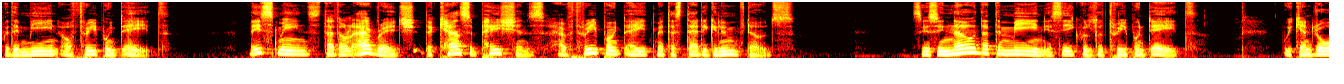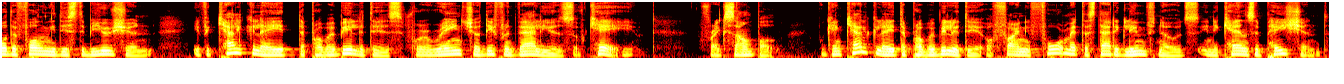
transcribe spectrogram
with a mean of 3.8. This means that on average the cancer patients have 3.8 metastatic lymph nodes. Since we know that the mean is equal to 3.8, we can draw the following distribution if we calculate the probabilities for a range of different values of k. For example, we can calculate the probability of finding 4 metastatic lymph nodes in a cancer patient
